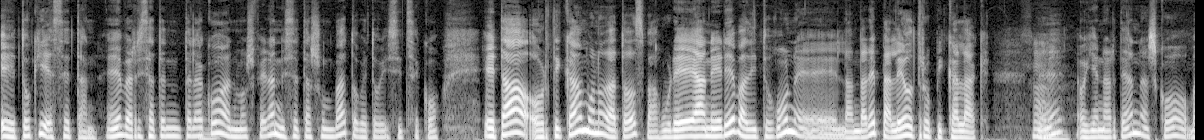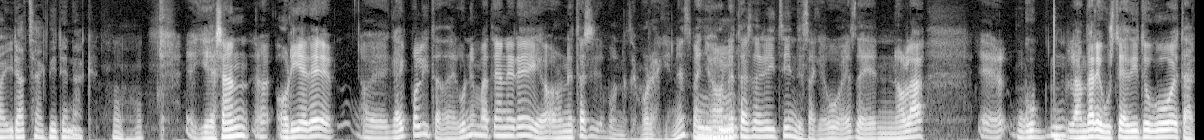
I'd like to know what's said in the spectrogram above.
e, toki ezetan, eh? berri zaten dutelako atmosferan ezetasun bat hobeto bizitzeko. Eta hortika, bueno, datoz, ba, gurean ere baditugun e, landare paleotropikalak. eh? Hoien artean asko ba iratzeak direnak. Mhm. Egia esan, hori ere, eh, gai polita da, egunen batean ere, honetaz, bueno, denborakin, ez? Baina Mhm. honetaz ere itzin dezakegu, ez? De, nola, eh, guk landare guztiak ditugu eta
